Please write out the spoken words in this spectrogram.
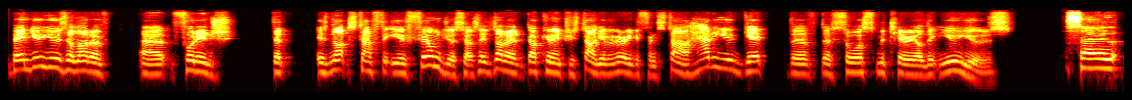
Ben, you use a lot of footage is not stuff that you've filmed yourself. So it's not a documentary style. You have a very different style. How do you get the the source material that you use? So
